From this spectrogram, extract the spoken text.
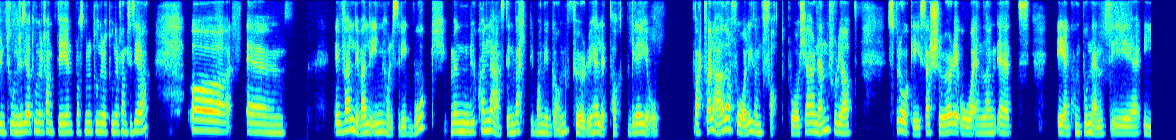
rundt 200 sider, 250, en plass mellom 200 og 250 sider. Og eh, en veldig, veldig innholdsrik bok, men du kan lese den veldig mange ganger før du i hele tatt greier i hvert fall jeg da, få liksom fatt på kjernen, fordi at språket i seg sjøl er òg en, en komponent i, i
